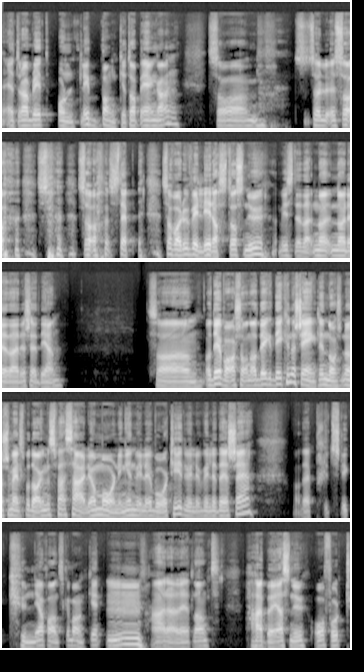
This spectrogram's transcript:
Etter å ha blitt ordentlig banket opp én gang, så så, så, så, step, så var du veldig rask til å snu det der, når, når det der skjedde igjen. Og det var sånn, det, det kunne skje egentlig når, når, som helst på dagen, men særlig om morgenen ville i vår tid ville, ville det skje. Og det er plutselig kun japanske banker. mm, her er det et eller annet. Her bør jeg snu, og fort.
